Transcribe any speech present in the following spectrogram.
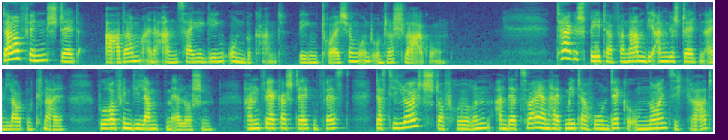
Daraufhin stellt Adam eine Anzeige gegen Unbekannt wegen Täuschung und Unterschlagung. Tage später vernahmen die Angestellten einen lauten Knall, woraufhin die Lampen erloschen. Handwerker stellten fest, dass die Leuchtstoffröhren an der zweieinhalb Meter hohen Decke um 90 Grad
